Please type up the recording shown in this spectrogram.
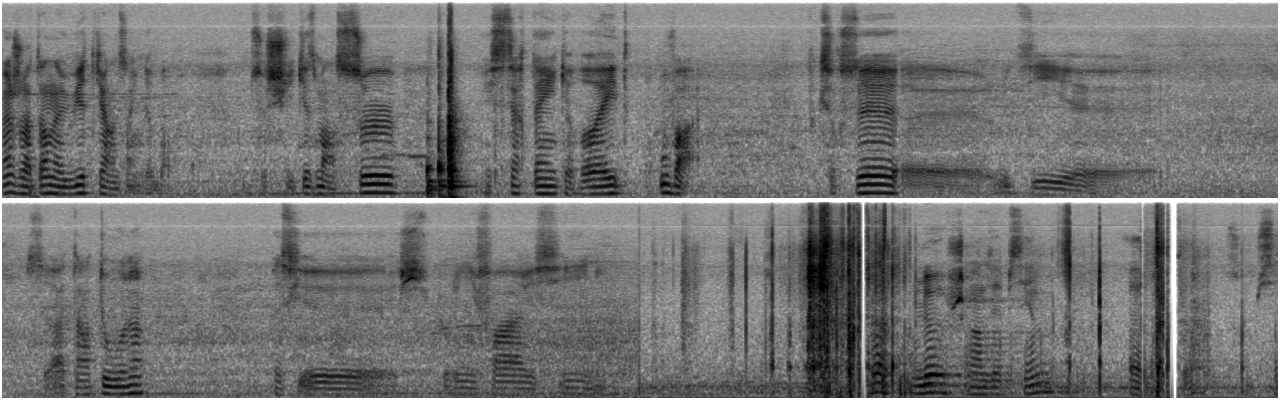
Moi, je vais attendre à 8h45 de bord. Comme ça, je suis quasiment sûr et certain qu'elle va être ouverte. Sur ce, euh, je vous dis euh, ça à tantôt, là. Parce que je peux rien faire ici. Là, là je suis rendu à la piscine. Euh, c'est ça. C'est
